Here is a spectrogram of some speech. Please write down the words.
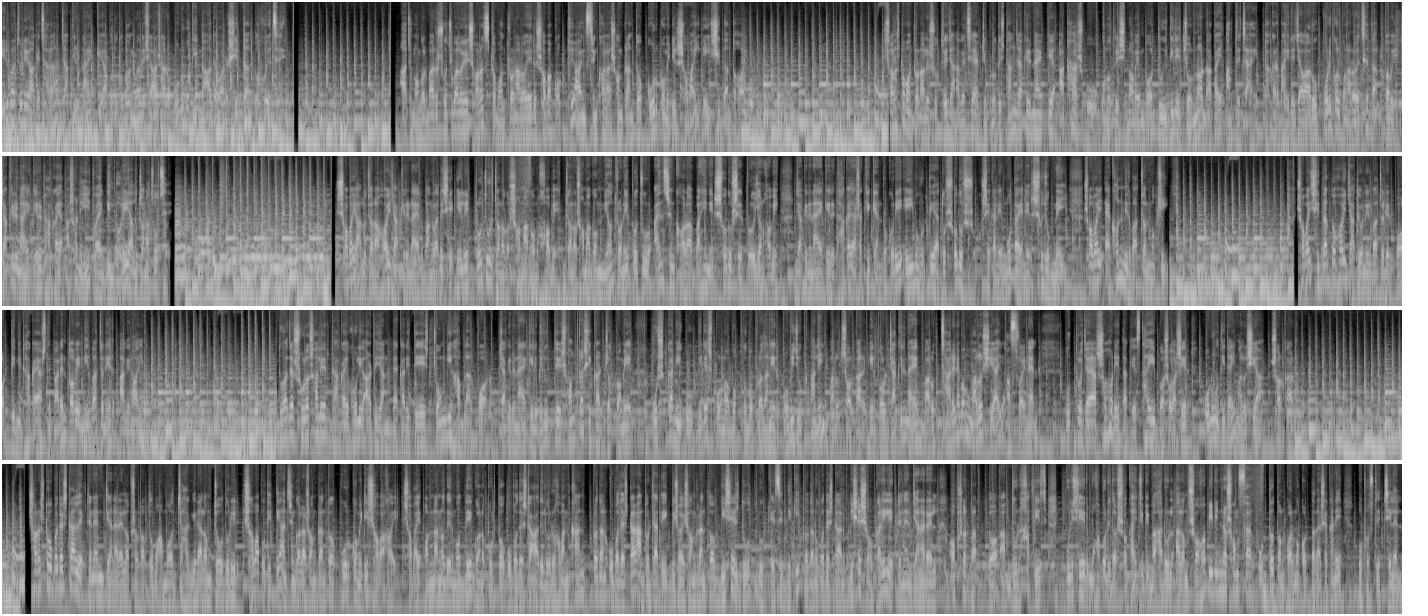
নির্বাচনের আগে ছাড়া জাকির নায়েককে আপাতত বাংলাদেশে আসার অনুমতি না দেওয়ার সিদ্ধান্ত হয়েছে। আজ মঙ্গলবার সচিবালয়ে স্বরাষ্ট্র মন্ত্রণালয়ের সভাকক্ষে আইন শৃঙ্খলা সংক্রান্ত কোর কমিটির সভায় এই সিদ্ধান্ত হয়। স্বরাষ্ট্র মন্ত্রণালয় সূত্রে জানা গেছে, একটি প্রতিষ্ঠান জাকির নায়েককে আঠাশ ও উনত্রিশ নভেম্বর দুই দিনের জন্য ঢাকায় আনতে চায়। ঢাকার বাইরে যাওয়ারও পরিকল্পনা রয়েছে তার, তবে জাকির নায়েকের ঢাকায় আসা নিয়ে কয়েকদিন ধরেই আলোচনা চলছে। সবাই আলোচনা হয় জাকির নায়েক বাংলাদেশে এলে প্রচুর জনগণ সমাগম হবে। জনসমাগম নিয়ন্ত্রণে প্রচুর আইন শৃঙ্খলা বাহিনীর সদস্যের প্রয়োজন হবে। জাকির নায়েকের ঢাকায় আসাকে কেন্দ্র করে এই মুহূর্তে এত সদস্য, সেখানে মোতায়েনের সুযোগ নেই। সবাই এখন নির্বাচনমুখী। সবাই সিদ্ধান্ত হয় জাতীয় নির্বাচনের পর তিনি ঢাকায় আসতে পারেন, তবে নির্বাচনের আগে নয়। দু হাজার ষোলো সালের ঢাকায় হোলি আর্টিজান বেকারিতে জঙ্গি হামলার পর জাকির নায়কের বিরুদ্ধে সন্ত্রাসী কার্যক্রমে উস্কানি ও বিদেশপূর্ণ বক্তব্য প্রদানের অভিযোগ আনে ভারত সরকার। এরপর জাকির নায়েক ভারত ছাড়েন এবং মালয়েশিয়ায় আশ্রয় নেন। পুত্রজায়া শহরে তাকে স্থায়ী বসবাসের অনুমতি দেয় মালয়েশিয়া সরকার। স্বরাষ্ট্র উপদেষ্টা, লেফটেন্যান্ট জেনারেল অবসরপ্রাপ্ত মোহাম্মদ জাহাঙ্গীর আলম চৌধুরীর সভাপতিত্বে আইনশৃঙ্খলা সংক্রান্ত কোর কমিটির সভা হয়। সবাই অন্যান্যদের মধ্যে গণপূর্ত উপদেষ্টা আদিলুর রহমান খান, প্রধান উপদেষ্টার আন্তর্জাতিক বিষয় সংক্রান্ত বিশেষ দূত লুৎফে সিদ্দিকী, প্রধান উপদেষ্টার বিশেষ সহকারী লেফটেন্যান্ট জেনারেল অবসরপ্রাপ্ত আব্দুল হাফিজ, পুলিশের মহাপরিদর্শক আইজিবি বাহারুল আলম সহ বিভিন্ন সংস্থার ঊর্ধ্বতন কর্মকর্তারা সেখানে উপস্থিত ছিলেন।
